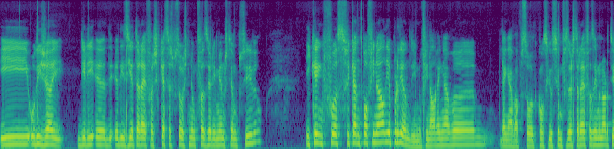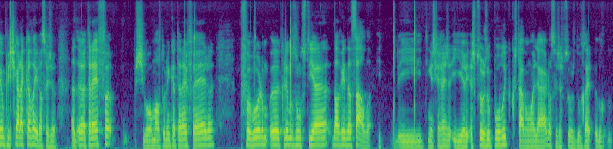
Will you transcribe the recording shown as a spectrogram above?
E o DJ dizia tarefas que essas pessoas tinham que fazer em menos tempo possível, e quem fosse ficando para o final ia perdendo, e no final ganhava, ganhava a pessoa que conseguiu sempre fazer as tarefas em menor tempo e chegar à cadeira. Ou seja, a, a tarefa chegou a uma altura em que a tarefa era por favor, uh, queremos um sutiã de alguém da sala. E, e, tinhas que arranjar. E as pessoas do público que estavam a olhar, ou seja, as pessoas do, do,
